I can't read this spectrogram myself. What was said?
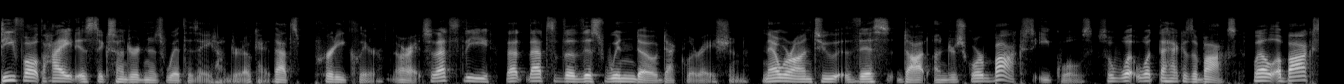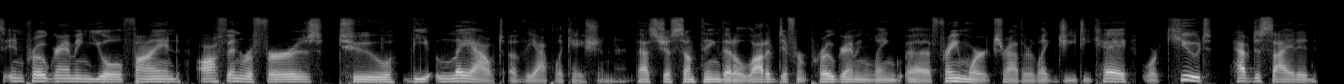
default height is 600 and its width is 800. Okay, that's pretty clear. All right, so that's the that that's the this window declaration. Now we're on to this dot underscore box equals. So what what the heck is a box? Well, a box in programming you'll find often refers to the layout of the application. That's just something that a lot of different programming lang- uh, frameworks, rather like GTK or Qt, have decided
